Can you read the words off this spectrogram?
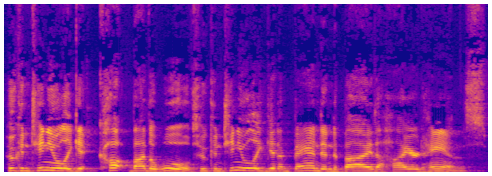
who continually get caught by the wolves, who continually get abandoned by the hired hands.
